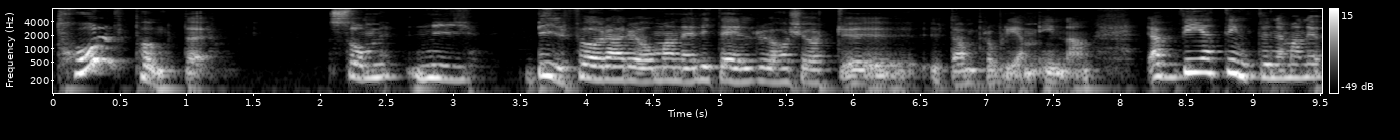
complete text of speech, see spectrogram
12 punkter som ny bilförare om man är lite äldre och har kört eh, utan problem innan. Jag vet inte när man är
